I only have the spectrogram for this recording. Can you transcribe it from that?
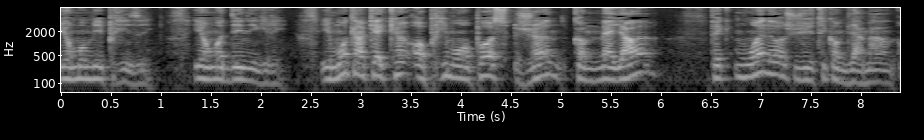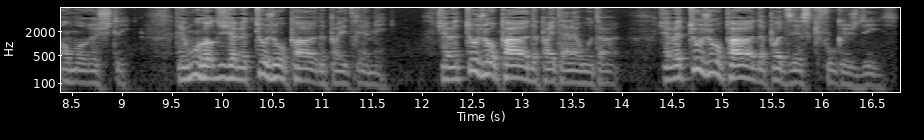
Et on m'a méprisé. Et on m'a dénigré. Et moi, quand quelqu'un a pris mon poste jeune comme meilleur, fait que moi, là, j'ai été comme de la merde. On m'a rejeté. Fait que moi, aujourd'hui, j'avais toujours peur de ne pas être aimé. J'avais toujours peur de ne pas être à la hauteur. J'avais toujours peur de ne pas dire ce qu'il faut que je dise.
